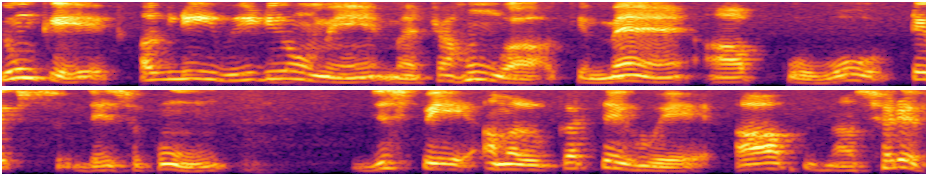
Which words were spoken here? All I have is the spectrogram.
کیونکہ اگلی ویڈیو میں میں چاہوں گا کہ میں آپ کو وہ ٹپس دے سکوں جس پہ عمل کرتے ہوئے آپ نہ صرف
